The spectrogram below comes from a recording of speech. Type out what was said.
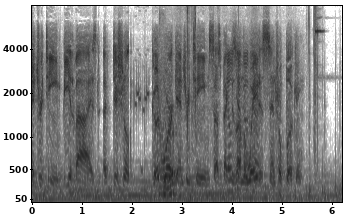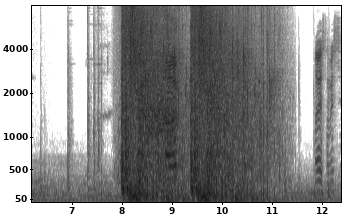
Entry team, be advised. Additional. Good work, entry team. Suspect is on the way to central booking. Dostałem. No jest tam, jest.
